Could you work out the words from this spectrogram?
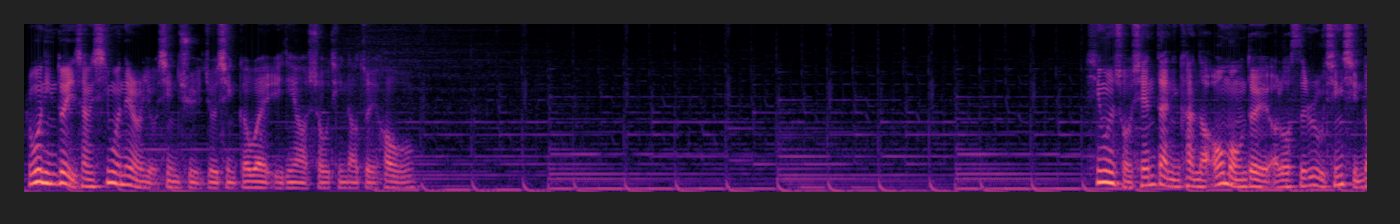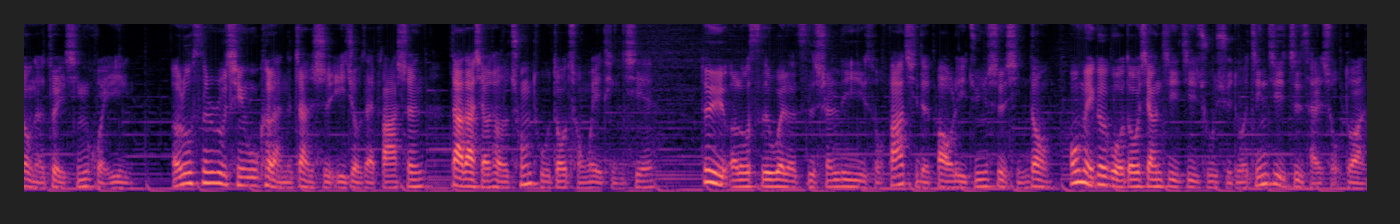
如果您对以上新闻内容有兴趣，就请各位一定要收听到最后哦。新闻首先带您看到欧盟对俄罗斯入侵行动的最新回应。俄罗斯入侵乌克兰的战事依旧在发生，大大小小的冲突都从未停歇。对于俄罗斯为了自身利益所发起的暴力军事行动，欧美各国都相继祭出许多经济制裁手段，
